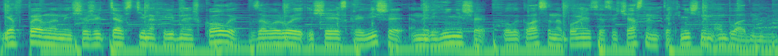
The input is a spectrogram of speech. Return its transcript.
Я впевнений, що життя в стінах рідної школи завирує іще яскравіше, енергійніше, коли класи наповняться сучасним технічним обладнанням.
